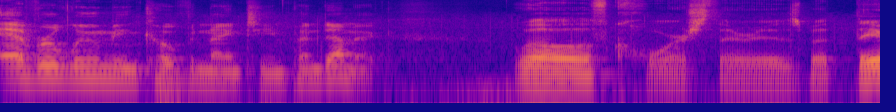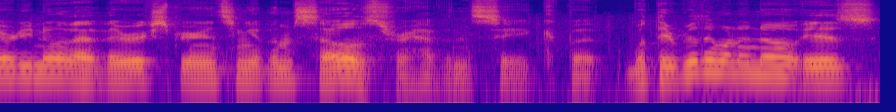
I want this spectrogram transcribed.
ever looming COVID 19 pandemic. Well, of course there is, but they already know that they're experiencing it themselves, for heaven's sake. But what they really want to know is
